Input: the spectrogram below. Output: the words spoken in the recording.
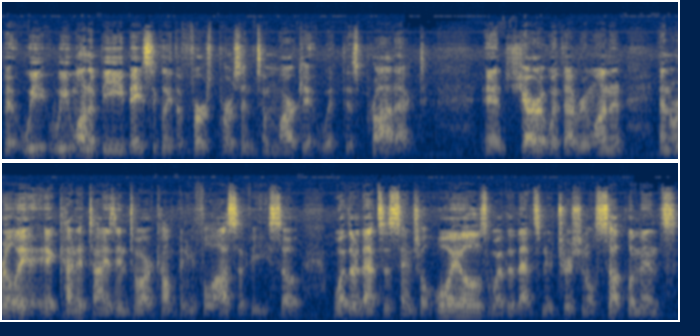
But we, we want to be basically the first person to market with this product and share it with everyone. And, and really, it kind of ties into our company philosophy. So whether that's essential oils, whether that's nutritional supplements,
